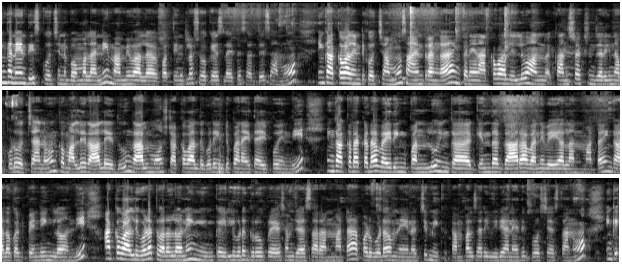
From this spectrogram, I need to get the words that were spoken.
ఇంకా నేను తీసుకొచ్చిన బొమ్మలన్నీ మమ్మీ వాళ్ళ కొత్త ఇంట్లో షోకేస్లో అయితే సర్దేశాము. ఇంకా అక్క వాళ్ళ ఇంటికి వచ్చాము. సాయంత్రం సాయంత్రంగా ఇంకా నేను అక్క వాళ్ళ ఇల్లు కన్స్ట్రక్షన్ జరిగినప్పుడు వచ్చాను. ఇంకా మళ్ళీ రాలేదు. ఇంకా ఆల్మోస్ట్ అక్క వాళ్ళది కూడా ఇంటి పని అయితే అయిపోయింది. ఇంకా అక్కడక్కడ వైరింగ్ పనులు ఇంకా కింద గార అవన్నీ వేయాలన్నమాట. ఇంకా అదొకటి పెండింగ్లో ఉంది. అక్క వాళ్ళది కూడా త్వరలోనే ఇంకా ఇల్లు కూడా గృహ ప్రవేశం చేస్తారనమాట అప్పుడు కూడా నేను వచ్చి మీకు కంపల్సరీ వీడియో అనేది పోస్ట్ చేస్తాను. ఇంకా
